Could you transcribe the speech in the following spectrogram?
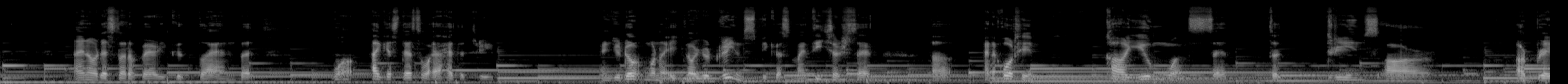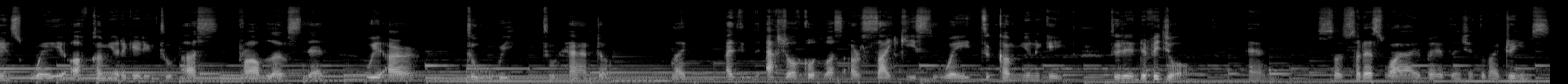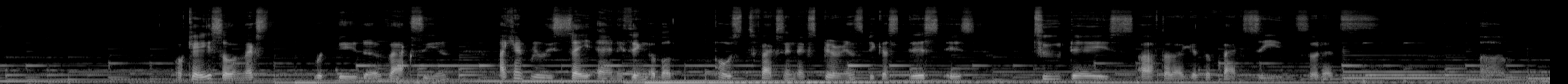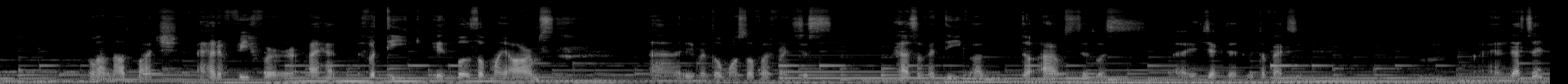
I know that's not a very good plan, but well, I guess that's why I had the dream. And you don't want to ignore your dreams because my teacher said, uh, and I quote him, Carl Jung once said that dreams are our brain's way of communicating to us problems that we are too weak to handle. Like, I think the actual quote was our psyche's way to communicate to the individual. And so, so that's why I pay attention to my dreams. Okay, so next would be the vaccine. I can't really say anything about post vaccine experience because this is two days after I get the vaccine, so that's well, not much. I had a fever, I had fatigue in both of my arms, uh, even though most of my friends just has a fatigue on the arms that was uh, injected with the vaccine. Mm, and that's it.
